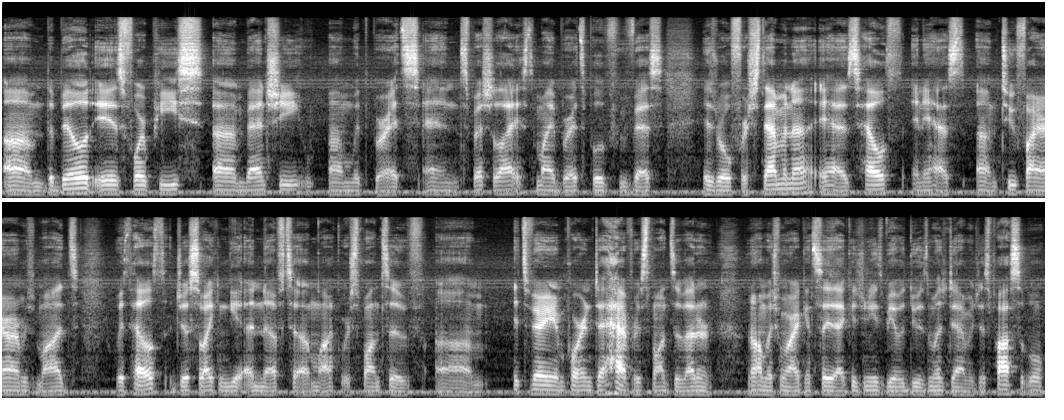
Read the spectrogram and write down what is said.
Um, the build is four piece um, Banshee um, with Barrett's and specialized. My Barrett's bulletproof vest is rolled for stamina. It has health and it has um, two firearms mods with health just so I can get enough to unlock responsive. Um, it's very important to have responsive. I don't know how much more I can say that because you need to be able to do as much damage as possible.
